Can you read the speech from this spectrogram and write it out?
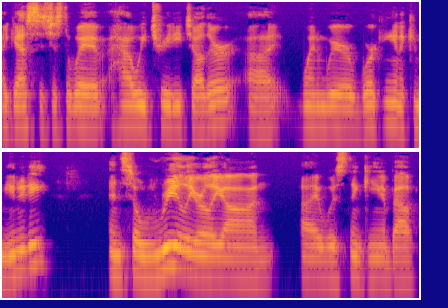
I guess it's just the way of how we treat each other uh, when we're working in a community. And so, really early on, I was thinking about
